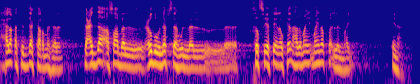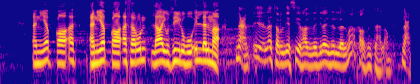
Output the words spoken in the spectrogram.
حلقة الذكر مثلا تعدى أصاب العضو نفسه ولا الخصيتين أو كذا هذا ما ينطفئ إلا الماء إي نعم. أن يبقى أث... أن يبقى أثر لا يزيله إلا الماء. نعم الأثر اليسير هذا الذي لا يزيل إلا الماء خلاص انتهى الأمر. نعم.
